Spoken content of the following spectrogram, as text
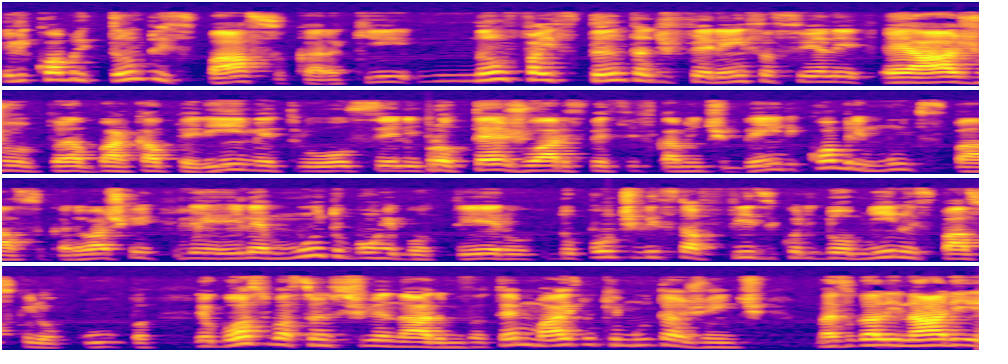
ele cobre tanto espaço, cara, que não faz tanta diferença se ele é ágil para marcar o perímetro ou se ele protege o ar especificamente bem. Ele cobre muito espaço, cara. Eu acho que ele, ele é muito bom reboteiro. Do ponto de vista físico, ele domina o espaço que ele ocupa. Eu gosto bastante de Steven Adams, até mais do que muita gente. Mas o Galinari,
